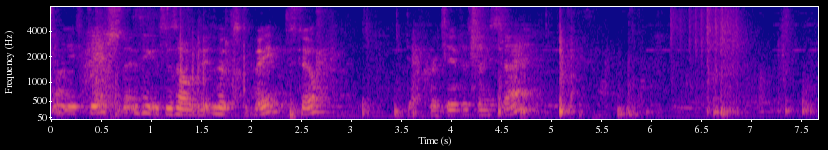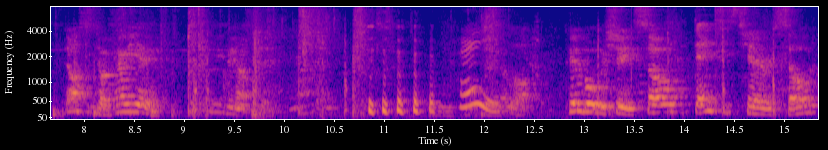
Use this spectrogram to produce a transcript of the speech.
Chinese dish, don't think it's as old as it looks to be, still. Decorative as they say. Darcy Dog, how are you? What have you been up to? Hey! A lot. Pinball machine sold, dentist chair is sold.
